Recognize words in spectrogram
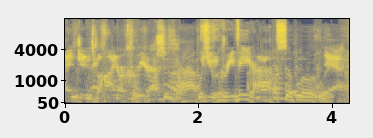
engines behind our careers. Would you agree, V? Or? Absolutely. Yeah.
